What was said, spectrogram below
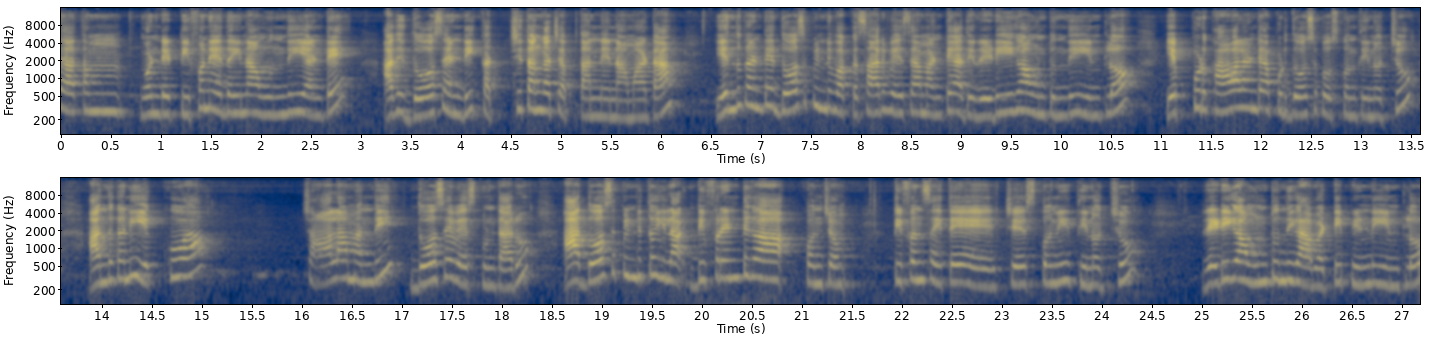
శాతం వండే టిఫిన్ ఏదైనా ఉంది అంటే అది దోశ అండి. ఖచ్చితంగా చెప్తాను నేను ఆ మాట. ఎందుకంటే దోశ పిండి ఒక్కసారి వేసామంటే అది రెడీగా ఉంటుంది ఇంట్లో. ఎప్పుడు కావాలంటే అప్పుడు దోశ పోసుకొని తినొచ్చు. అందుకని ఎక్కువ చాలామంది దోశ వేసుకుంటారు. ఆ దోశ పిండితో ఇలా డిఫరెంట్గా కొంచెం టిఫిన్స్ అయితే చేసుకొని తినొచ్చు. రెడీగా ఉంటుంది కాబట్టి పిండి ఇంట్లో.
